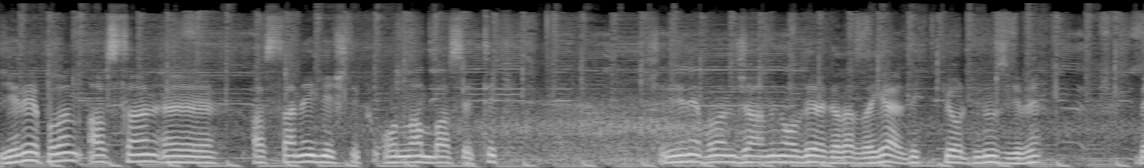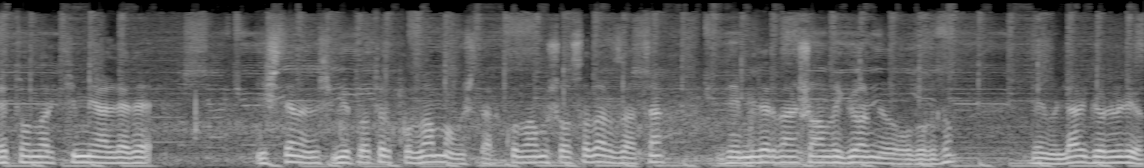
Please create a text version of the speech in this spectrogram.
Yeni yapılan hastane, e, hastaneye geçtik. Ondan bahsettik. Şimdi yeni yapılan caminin olduğu yere kadar da geldik. Gördüğünüz gibi betonlar kim yerlere işlememiş, vibratör kullanmamışlar. Kullanmış olsalar zaten demirleri ben şu anda görmüyor olurdum. Demirler görülüyor.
